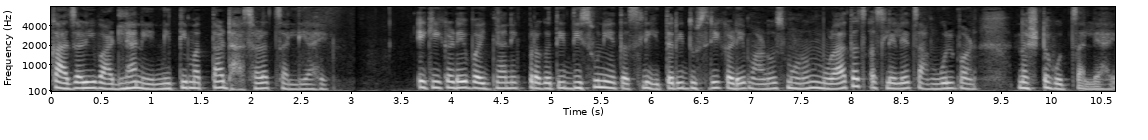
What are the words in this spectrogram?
काजळी वाढल्याने नीतिमत्ता ढासळत चालली आहे. एकीकडे वैज्ञानिक प्रगती दिसून येत असली तरी दुसरीकडे माणूस म्हणून मुळातच असलेले चांगुलपण नष्ट होत चालले आहे.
